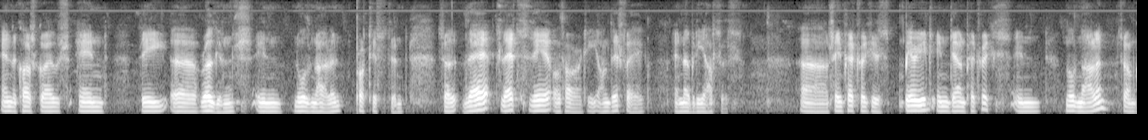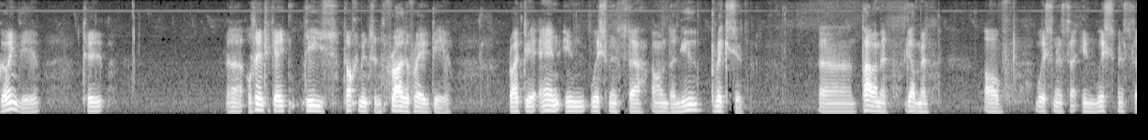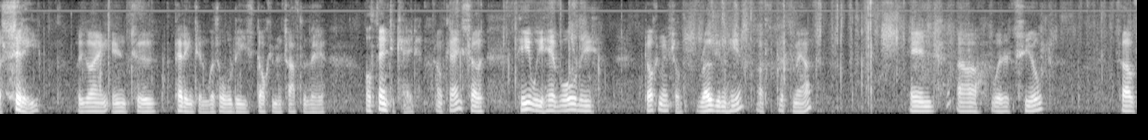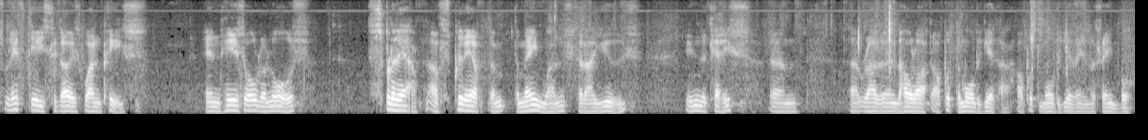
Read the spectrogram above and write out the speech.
and the Cosgroves and the uh, Rogans in Northern Ireland, Protestant. So that, that's their authority on this flag and nobody else's. Uh, St. Patrick is buried in Downpatricks in Northern Ireland, so I'm going there to uh, authenticate these documents and fly the flag there, right there and in Westminster on the new Brexit uh, Parliament government of Westminster in Westminster City. We're going into Paddington with all these documents after they're authenticated. Okay, so here we have all the documents of Rogan here. I've split them out and uh, with it sealed. So I've left these to go as one piece and here's all the laws split out. I've split out the, the main ones that I use in the case um, uh, rather than the whole lot. I'll put them all together. I'll put them all together in the same book.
